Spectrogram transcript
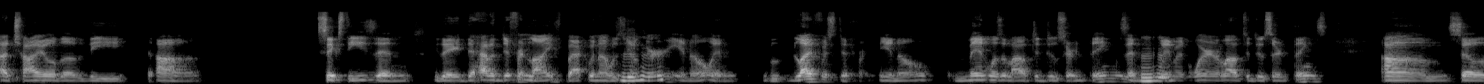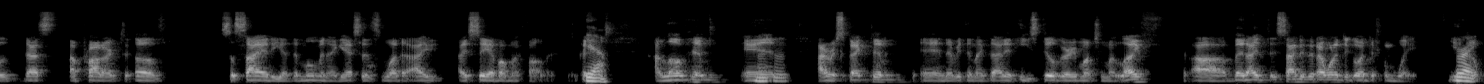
a child of the uh 60s and they they had a different life back when I was Mhm. younger, you know, and life was different, you know. Men was allowed to do certain things and Mhm. women weren't allowed to do certain things. Um so that's a product of society at the moment, I guess is what I I say about my father. okay? Yeah. I love him and Mhm. I respect him and everything like that and he's still very much in my life. Uh but I decided that I wanted to go a different way, you Right. know.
